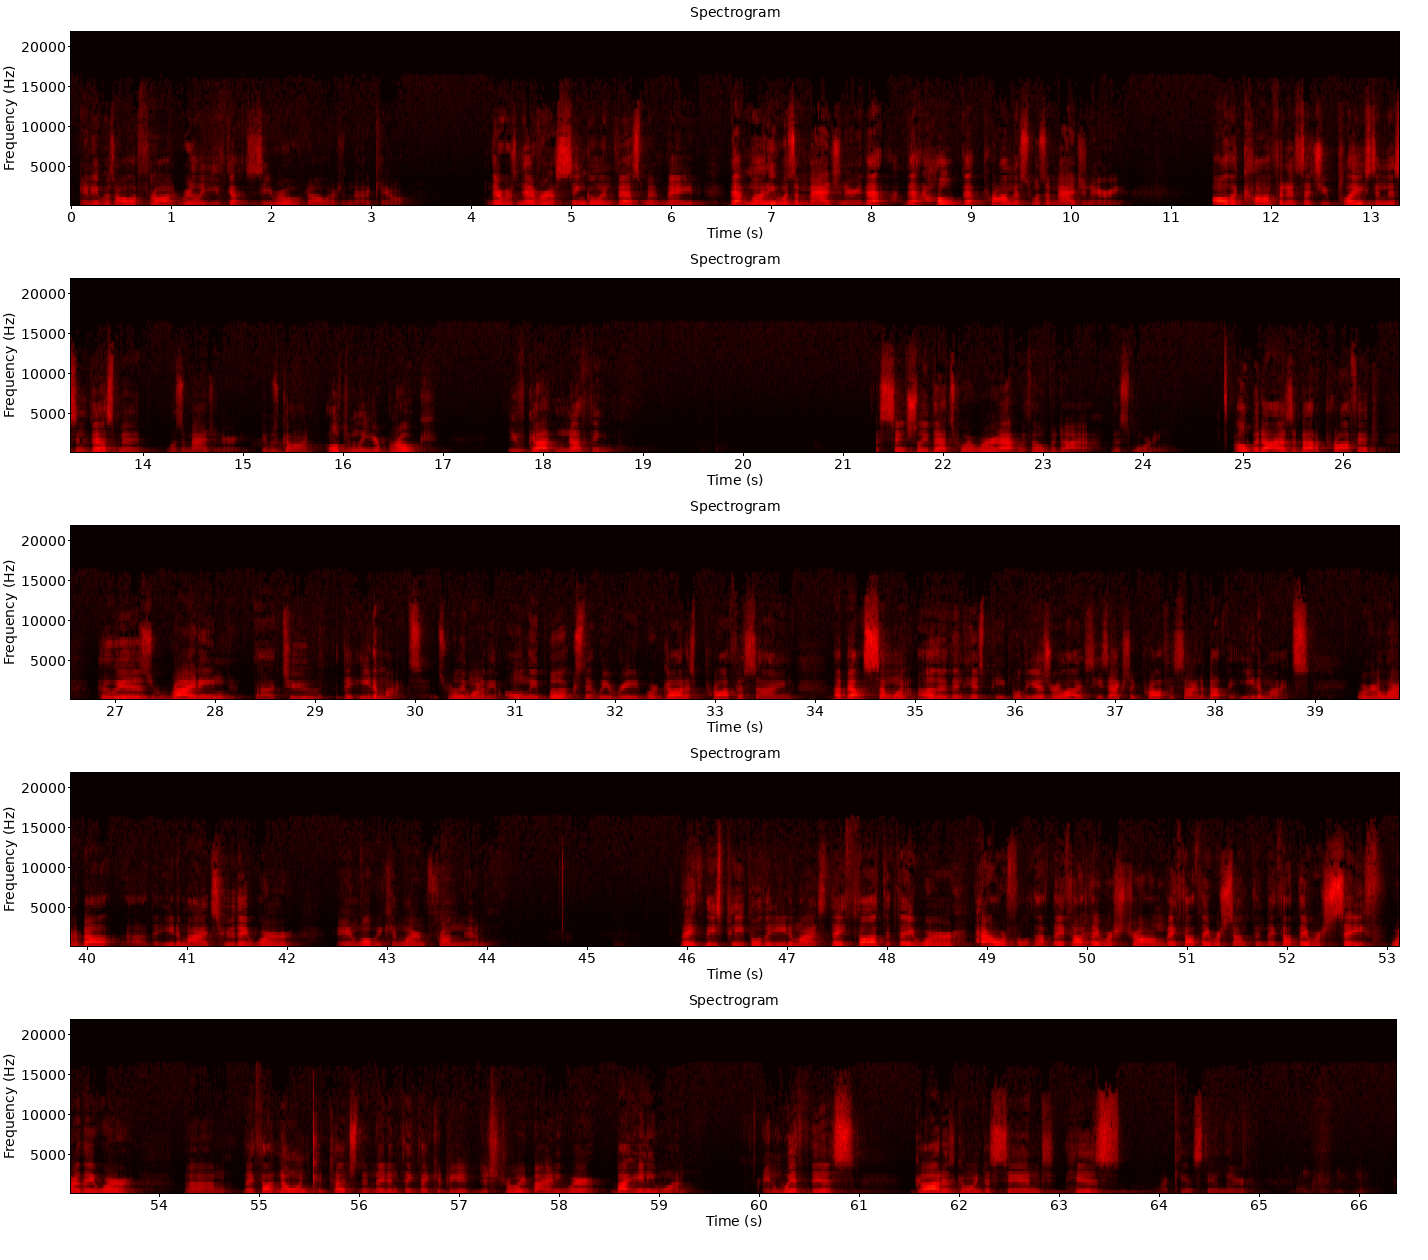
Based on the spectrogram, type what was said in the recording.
And it was all a fraud. Really, you've got zero dollars in that account. There was never a single investment made. That money was imaginary. That, that hope, that promise was imaginary. All the confidence that you placed in this investment was imaginary. It was gone. Ultimately, you're broke. You've got nothing. Essentially, that's where we're at with Obadiah this morning. Obadiah is about a prophet who is writing uh, to the Edomites. It's really one of the only books that we read where God is prophesying about someone other than his people, the Israelites. He's actually prophesying about the Edomites. We're going to learn about uh, the Edomites, who they were, and what we can learn from them. They, these people, the Edomites, they thought that they were powerful. They thought they were strong. They thought they were something. They thought they were safe where they were. Um, they thought no one could touch them. They didn't think they could be destroyed by anywhere, by anyone. And with this, God is going to send His I can't stand there.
